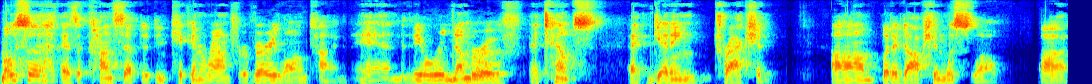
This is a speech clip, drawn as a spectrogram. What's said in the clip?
MOSA as a concept had been kicking around for a very long time, and there were a number of attempts at getting traction, um, but adoption was slow. Uh,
